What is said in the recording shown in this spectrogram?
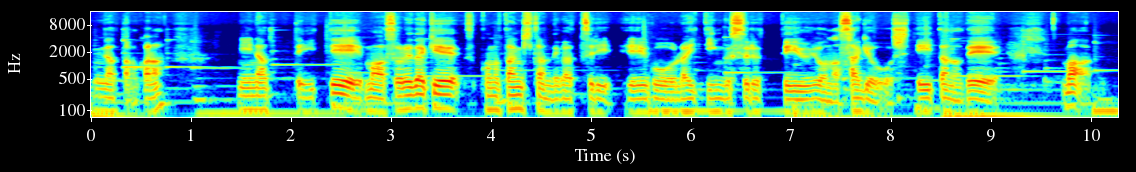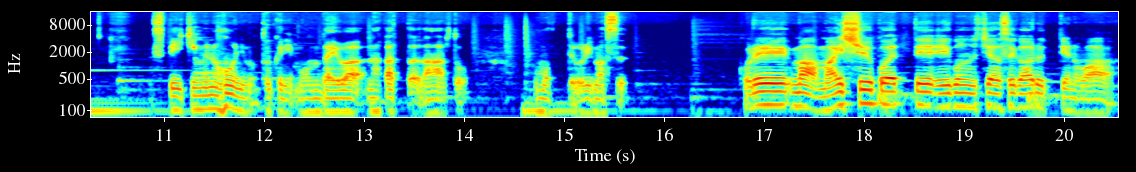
になったのかなになっていて、まあそれだけこの短期間でがっつり英語をライティングするっていうような作業をしていたので、まあスピーキングの方にも特に問題はなかったなと思っております。これ、まあ、毎週こうやって英語の打ち合わせがあるっていうのは、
